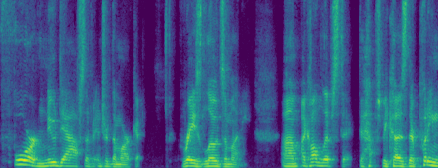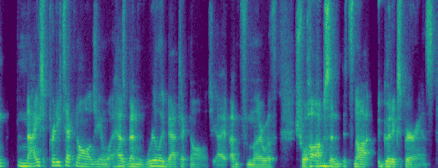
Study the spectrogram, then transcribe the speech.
four new DAFs that have entered the market, raised loads of money. Um, I call them lipstick DAFs because they're putting nice, pretty technology in what has been really bad technology. I, am familiar with Schwab's, and it's not a good experience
